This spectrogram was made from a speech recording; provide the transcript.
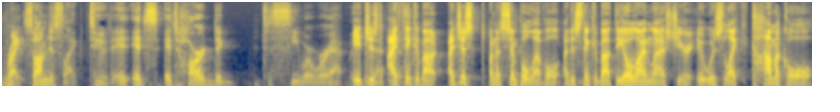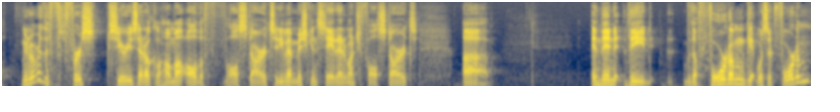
Right. So I'm just like, dude, it, it's it's hard to to see where we're at. It just. I think about, I just, on a simple level, I just think about the O line last year. It was like comical. I mean, remember the f- first series at Oklahoma, all the false starts, and even at Michigan State had a bunch of false starts. Uh, and then the the Fordham get was it Fordham?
